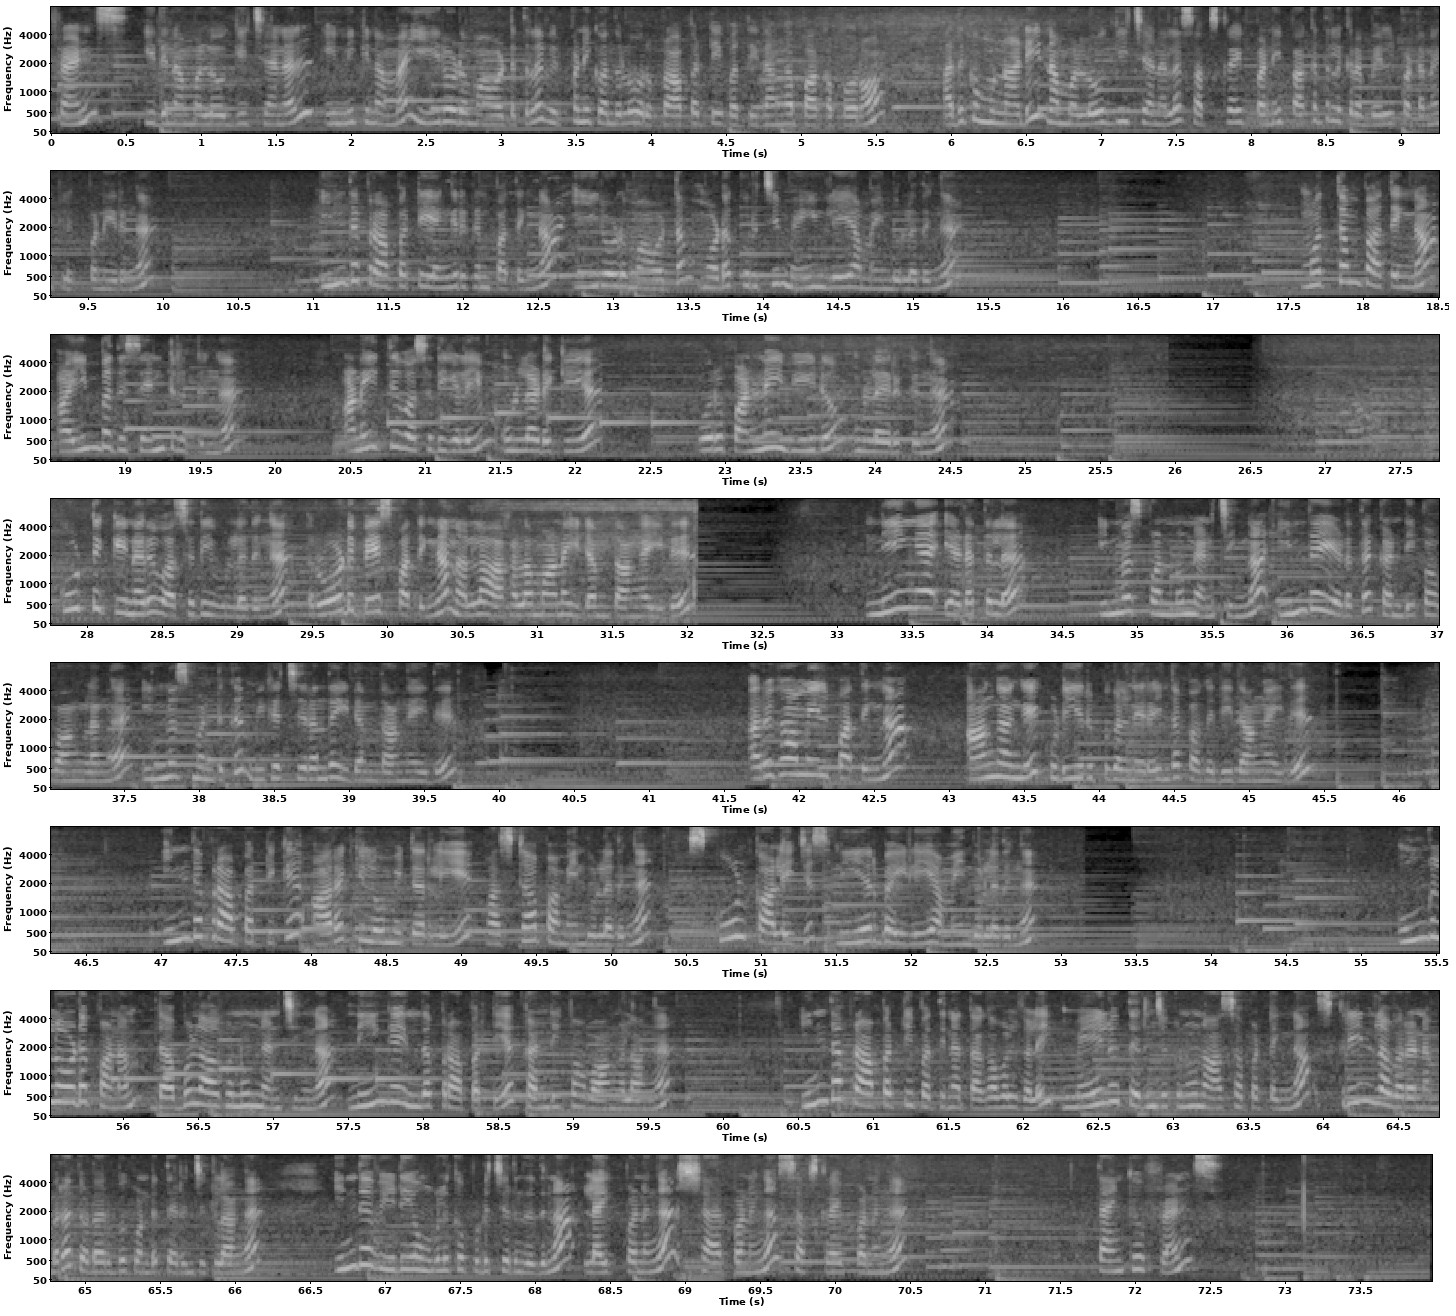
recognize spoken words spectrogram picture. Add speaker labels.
Speaker 1: Friends இது நம்ம Loki channel இன்றைக்கி நம்ம ஈரோடு மாவட்டத்தில் விற்பனைக்கு வந்துள்ள ஒரு ப்ராப்பர்ட்டி பற்றி தாங்க பார்க்க போகிறோம் அதுக்கு முன்னாடி நம்ம லோகி சேனலை சப்ஸ்கிரைப் பண்ணி பக்கத்தில் இருக்கிற பெல் பட்டனை கிளிக் பண்ணிடுங்க இந்த ப்ராப்பர்ட்டி எங்கே இருக்குன்னு பார்த்தீங்கன்னா ஈரோடு மாவட்டம் மொடக்குறிச்சி மெயின்லேயே அமைந்துள்ளதுங்க. மொத்தம் பார்த்தீங்கன்னா ஐம்பது சென்ட் இருக்குங்க. அனைத்து வசதிகளையும் உள்ளடக்கிய ஒரு பண்ணை வீடும் உள்ளே இருக்குங்க. கூட்டு கிணறு வசதி உள்ளதுங்க. ரோடு பேஸ் பார்த்தீங்கன்னா நல்ல அகலமான இடம் தாங்க இது. நீங்கள் இடத்துல இன்வெஸ்ட் பண்ணணும்னு நினச்சிங்கன்னா இந்த இடத்த கண்டிப்பாக வாங்கலாங்க. இன்வெஸ்ட்மெண்ட்டுக்கு மிகச்சிறந்த இடம் தாங்க இது. அருகாமையில் பார்த்தீங்கன்னா ஆங்காங்கே குடியிருப்புகள் நிறைந்த பகுதி தாங்க இது. இந்த ப்ராப்பர்ட்டிக்கு அரை கிலோமீட்டர்லேயே பஸ் ஸ்டாப் அமைந்துள்ளதுங்க. ஸ்கூல் காலேஜஸ் நியர்பைலேயே அமைந்துள்ளதுங்க. உங்களோட பணம் டபுள் ஆகணும்னு நினச்சிங்கன்னா நீங்கள் இந்த ப்ராப்பர்ட்டியை கண்டிப்பாக வாங்கலாங்க. இந்த ப்ராப்பர்ட்டி பற்றின தகவல்களை மேலும் தெரிஞ்சுக்கணும்னு ஆசைப்பட்டீங்கன்னா ஸ்க்ரீனில் வர நம்பரை தொடர்பு கொண்டு தெரிஞ்சுக்கலாங்க. இந்த வீடியோ உங்களுக்கு பிடிச்சிருந்ததுன்னா லைக் பண்ணுங்கள் ஷேர் பண்ணுங்கள் சப்ஸ்கிரைப் பண்ணுங்கள் தேங்க்யூ ஃப்ரெண்ட்ஸ்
